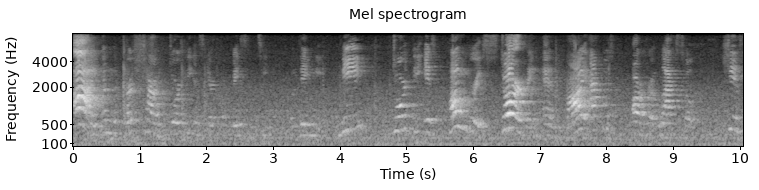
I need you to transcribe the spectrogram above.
I am the first time Dorothy and Scarecrow face the team when they meet me. Dorothy is hungry, starving, and my apples are her last hope. She has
